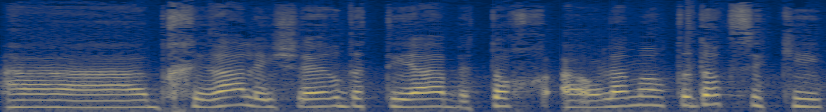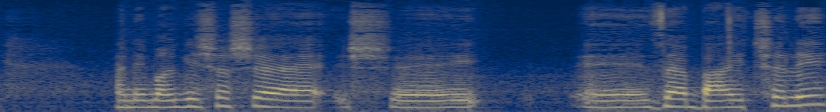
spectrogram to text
הבחירה להישאר דתייה בתוך העולם האורתודוקסי, כי אני מרגישה שזה אה, הבית שלי,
